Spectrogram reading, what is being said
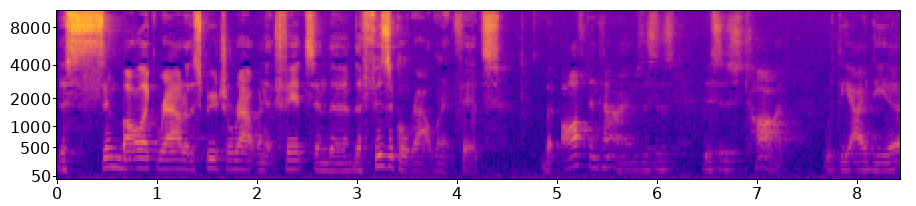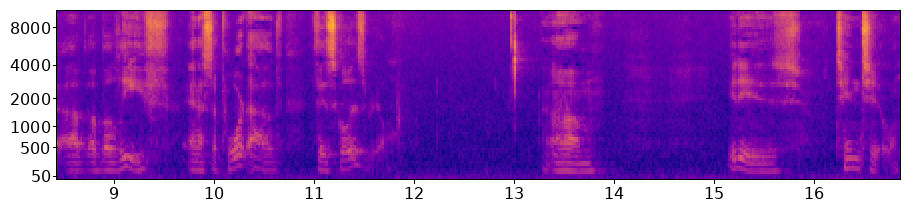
the symbolic route or the spiritual route when it fits and the, the physical route when it fits. But oftentimes, this is, this is taught with the idea of a belief and a support of physical Israel. Um, it is 10 till.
